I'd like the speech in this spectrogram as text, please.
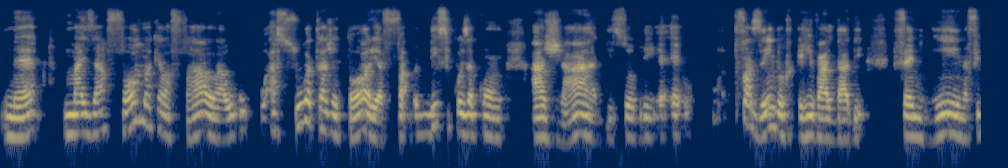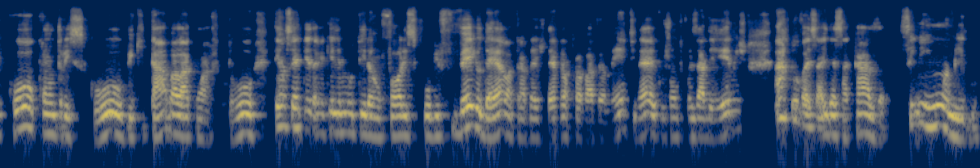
né? Mas a forma que ela fala, a sua trajetória, disse coisa com a Jade sobre é, é, fazendo rivalidade feminina, ficou contra Scooby, que estava lá com Arthur. Tenho certeza que aquele mutirão fora Scooby veio dela, através dela, provavelmente, né? junto com os ADMs. Arthur vai sair dessa casa sem nenhum amigo.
